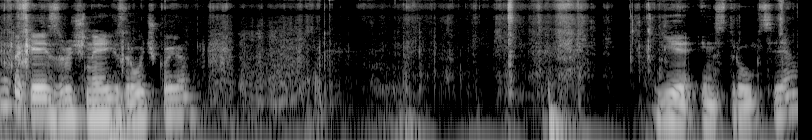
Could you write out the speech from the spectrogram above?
Ну, такий зручний з ручкою. Є інструкція.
